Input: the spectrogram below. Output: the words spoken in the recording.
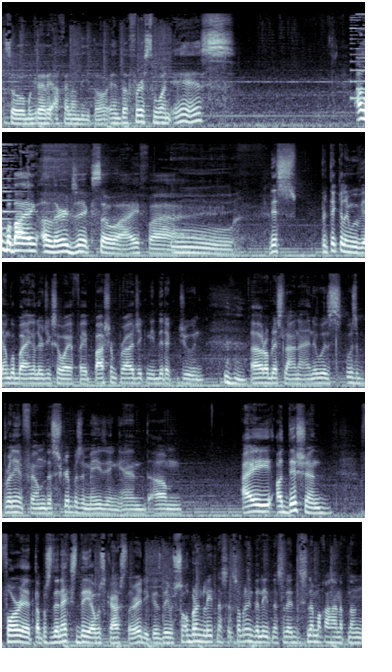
So, magre-react ka lang dito. And the first one is... Ang babaeng allergic sa Wi-Fi. Ooh. This particular movie, Ang Babaeng Allergic sa Wi-Fi, passion project ni Direk June, uh, Robles Lana, and it was it was a brilliant film. The script was amazing, and um, I auditioned for it. Tapos the next day, I was cast already because they were sobrang late na sila, sobrang late na sila. Hindi sila makahanap ng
